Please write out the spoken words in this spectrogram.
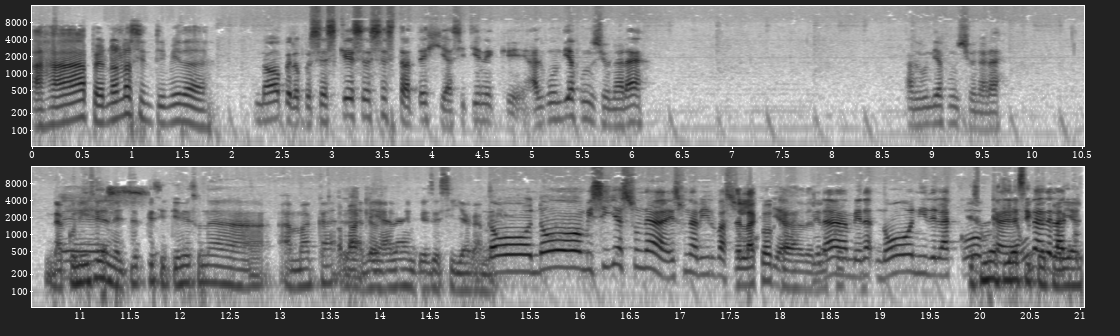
Ajá, pero no nos intimida. No, pero pues es que es esa estrategia, así tiene que, algún día funcionará. Algún día funcionará. Dakuni dice en el Pues- chat que si tienes una hamaca, la de ala en vez de silla gamer. No, no, mi silla es una, es una vil basura. De la coca, de me la da, coca. me da, no, ni de la es coca, una de la,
